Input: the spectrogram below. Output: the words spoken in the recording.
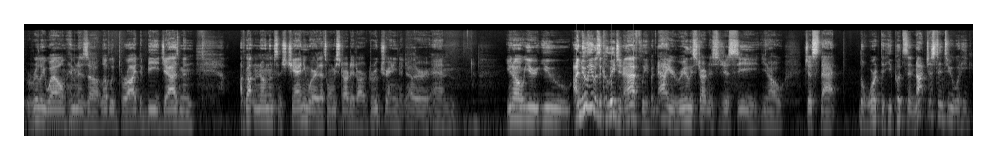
really well. Him and his uh, lovely bride to be, Jasmine. I've gotten to know them since January. That's when we started our group training together. And you know, you you I knew he was a collegiate athlete, but now you're really starting to just see, you know, just that the work that he puts in, not just into what he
